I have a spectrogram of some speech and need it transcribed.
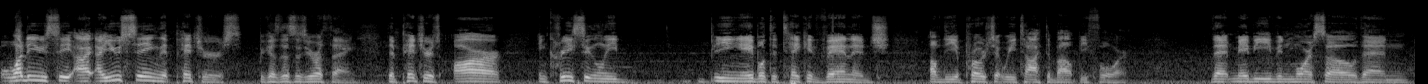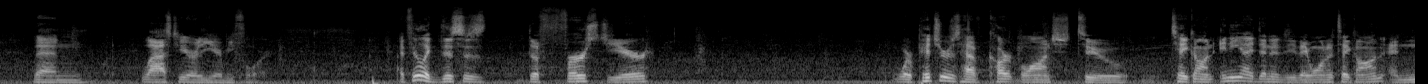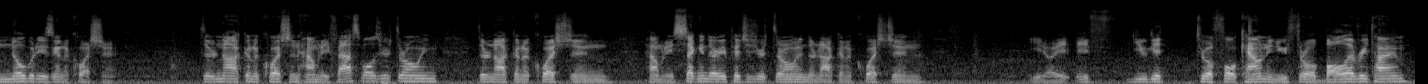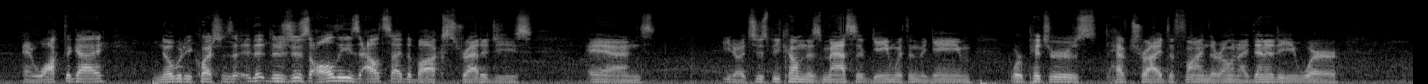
What do you see? Are, are you seeing that pitchers, because this is your thing, that pitchers are increasingly being able to take advantage of the approach that we talked about before? That maybe even more so than than last year or the year before. I feel like this is the first year where pitchers have carte blanche to take on any identity they want to take on, and nobody's going to question it. They're not going to question how many fastballs you're throwing. They're not going to question how many secondary pitches you're throwing. They're not going to question, you know, if you get to a full count and you throw a ball every time and walk the guy, nobody questions it. There's just all these outside the box strategies, and you know, it's just become this massive game within the game where pitchers have tried to find their own identity where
